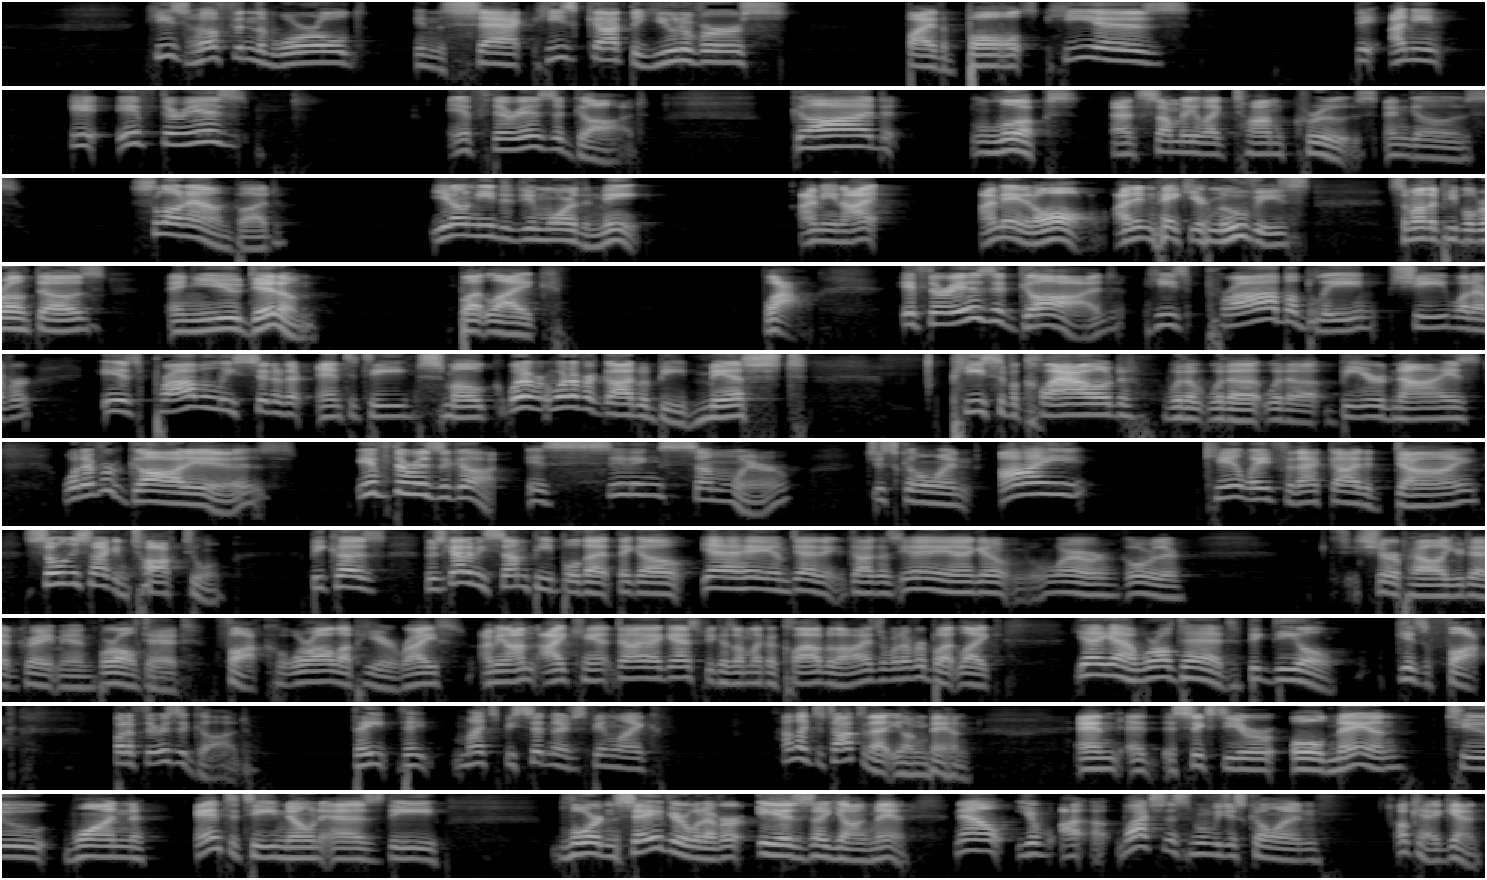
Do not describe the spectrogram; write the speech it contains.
He's hoofing the world in the sack. He's got the universe by the balls. He is the I mean, if there is if there is a god, God looks at somebody like Tom Cruise and goes, "Slow down, bud. You don't need to do more than me." I mean, I I made it all. I didn't make your movies. Some other people wrote those and you did them. But like wow. If there is a god, he's probably she whatever is probably sitting there entity, smoke, whatever whatever god would be. Mist, piece of a cloud with a with a with a beard and eyes. Whatever god is, if there is a god, is sitting somewhere just going, I can't wait for that guy to die solely so I can talk to him. Because there's got to be some people that they go, yeah, hey, I'm dead. And God goes, yeah, yeah, yeah, get over, wherever, go over there. Sure, pal, you're dead. Great, man. We're all dead. Fuck, we're all up here, right? I mean, I'm I can't die, I guess, because I'm like a cloud with eyes or whatever. But like, yeah, yeah, we're all dead. Big deal. Gives a fuck. But if there is a God, they they might be sitting there just being like, I'd like to talk to that young man. And a 60 year old man to one entity known as the Lord and Savior or whatever is a young man. Now, you're uh, uh, watching this movie just going, okay, again,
